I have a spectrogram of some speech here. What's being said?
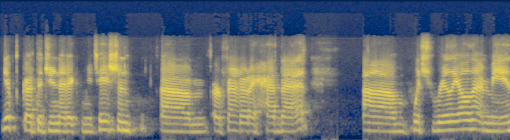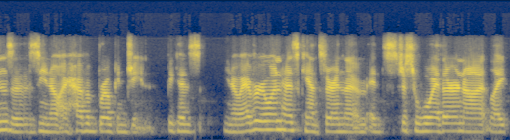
yep got the genetic mutation um, or found out i had that. Um, which really all that means is you know i have a broken gene because you know everyone has cancer in them. It's just whether or not like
